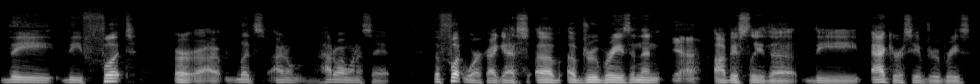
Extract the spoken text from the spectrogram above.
the the foot, or uh, let's I don't how do I want to say it, the footwork I guess of of Drew Brees, and then Yeah. obviously the the accuracy of Drew Brees.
